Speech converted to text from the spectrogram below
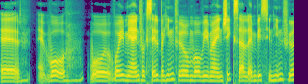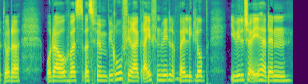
äh, äh, wo, wo, wo ich mich einfach selber hinführe und wo mich mein Schicksal ein bisschen hinführt oder, oder auch was, was für einen Beruf ich ergreifen will, weil ich glaube, ich will schon eher den,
